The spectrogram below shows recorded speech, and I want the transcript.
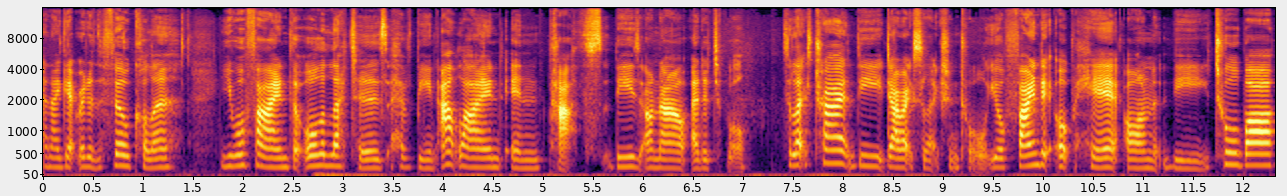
and I get rid of the fill colour, you will find that all the letters have been outlined in paths. These are now editable. So let's try the direct selection tool. You'll find it up here on the toolbar.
